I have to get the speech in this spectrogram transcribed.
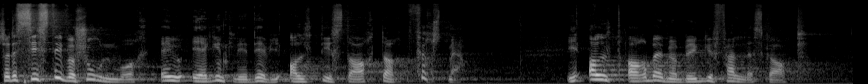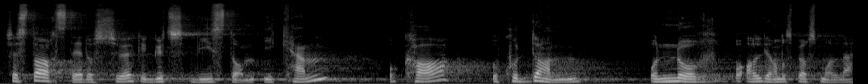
Så det siste i versjonen vår er jo egentlig det vi alltid starter først med. I alt arbeid med å bygge fellesskap så er startstedet å søke Guds visdom i hvem og hva og hvordan og når og alle de andre spørsmålene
